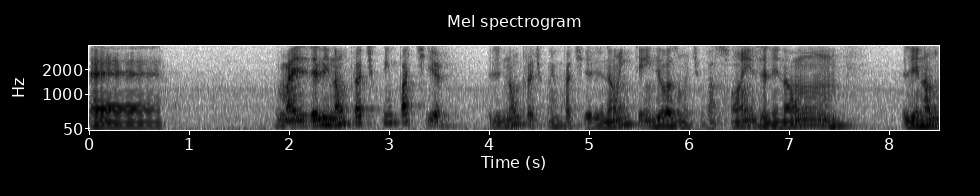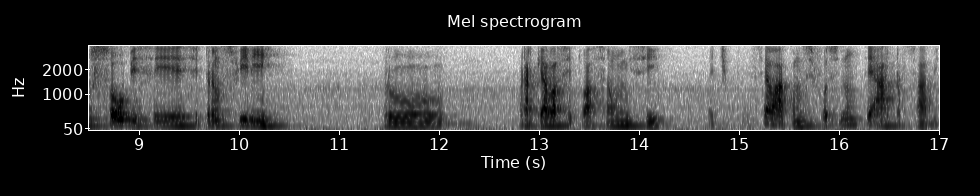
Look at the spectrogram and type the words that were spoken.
É, mas ele não praticou empatia. Ele não praticou empatia ele não entendeu as motivações ele não ele não soube se, se transferir para aquela situação em si. É tipo, sei lá, como se fosse num teatro, sabe?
